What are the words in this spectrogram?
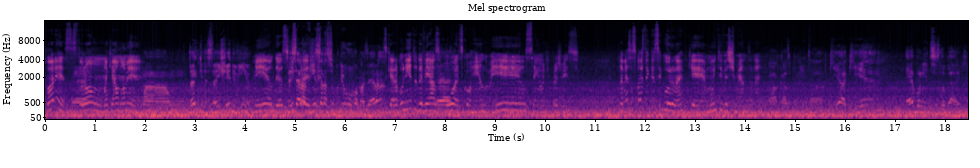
Flores? É. Estourou um... Como é que é o nome? Uma- um tanque desse aí cheio de vinho. Meu Deus, Não sei que se era vinho, se era suco de uva, mas era. Diz que era bonito de ver as É. ruas correndo. Meu senhor, que prejuízo. Também essas coisas tem que ter seguro, né? Porque é muito investimento, né? Ó, a casa bonita. Aqui, aqui é, é bonito esses lugares aqui.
